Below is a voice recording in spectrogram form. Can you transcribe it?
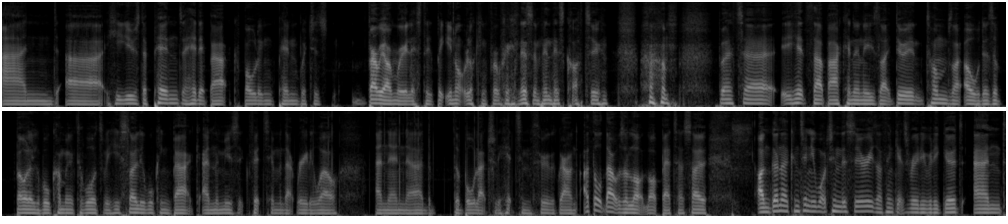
and uh, he used a pin to hit it back, bowling pin, which is very unrealistic, but you're not looking for realism in this cartoon. um, but uh, he hits that back and then he's like doing, Tom's like, oh, there's a bowling ball coming towards me. He's slowly walking back and the music fits him with that really well. And then uh, the the ball actually hits him through the ground. I thought that was a lot, lot better. So I'm gonna continue watching this series. I think it's really, really good. And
